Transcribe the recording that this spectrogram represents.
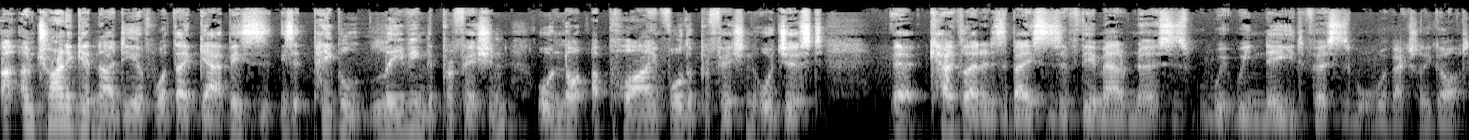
I'm trying to get an idea of what that gap is. Is it people leaving the profession, or not applying for the profession, or just uh, calculated as a basis of the amount of nurses we, we need versus what we've actually got?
